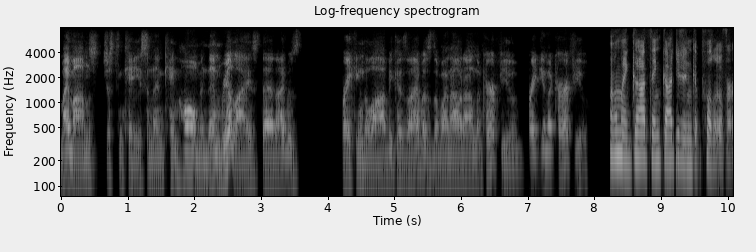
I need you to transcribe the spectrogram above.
my mom's just in case and then came home and then realized that I was breaking the law because I was the one out on the curfew, breaking the curfew. Oh my God, thank God you didn't get pulled over.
